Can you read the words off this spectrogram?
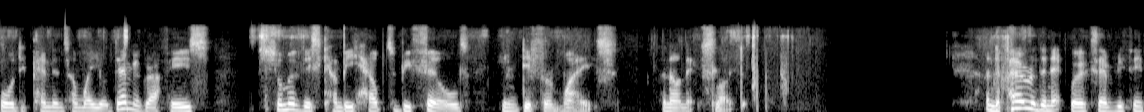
or dependent on where your demographic is, some of this can be helped to be filled in different ways. And our next slide. And the power of the network's everything.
